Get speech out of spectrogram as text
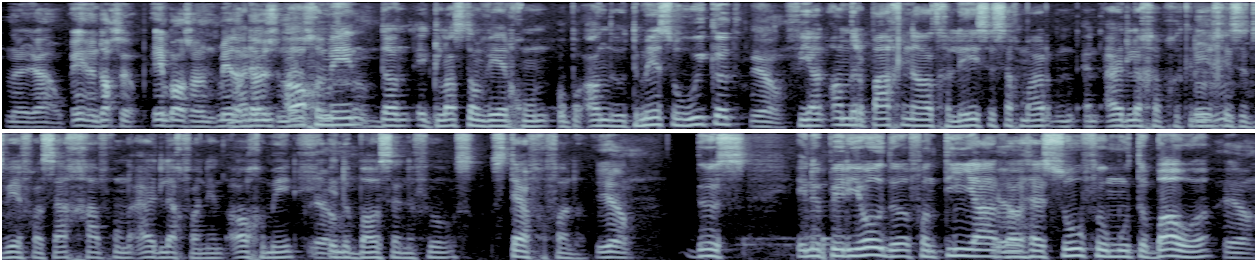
Nee, ja, op één dag zijn op één bal zijn meer dan het duizend mensen algemeen, dan, ik las dan weer gewoon op een andere, tenminste hoe ik het Ja. via een andere pagina had gelezen, zeg maar, en- uitleg heb gekregen, Mhm. is het weer van, zij gaf gewoon een uitleg van in het algemeen, Ja. in de bouw zijn er veel sterfgevallen. Ja, Dus in een periode van 10 jaar Ja. waar zij zoveel moeten bouwen, ja.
